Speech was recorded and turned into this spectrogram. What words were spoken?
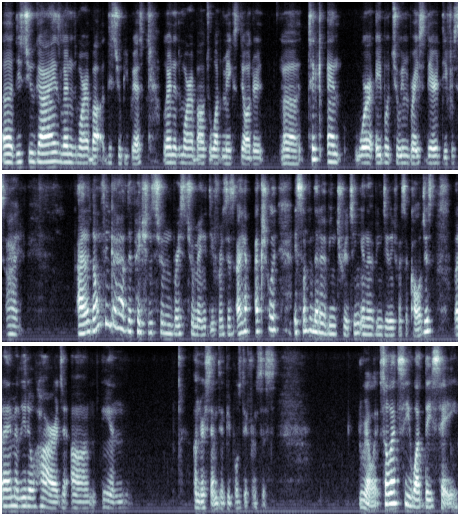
uh, these two guys learned more about these two people yes learned more about what makes the other uh, tick and were able to embrace their differences. I I don't think I have the patience to embrace too many differences. I ha- actually it's something that I've been treating and I've been dealing with my psychologist, but I am a little hard um in understanding people's differences. Really. So let's see what they say.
